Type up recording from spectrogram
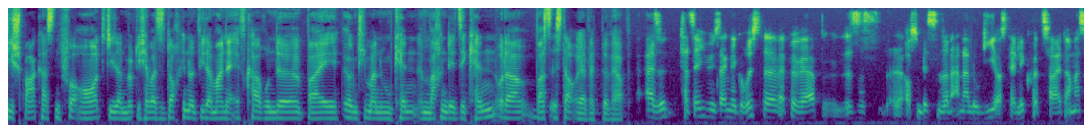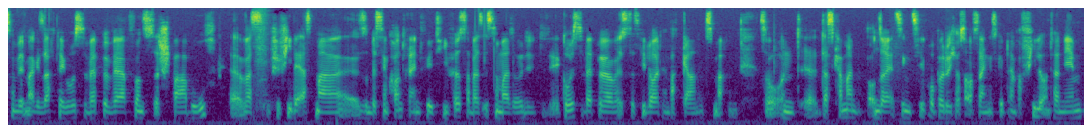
die Sparkassen vor Ort, die dann möglicherweise doch hin und wieder mal eine FK-Runde bei irgendjemandem kennen, machen, den sie kennen? Oder was ist da euer Wettbewerb? Also tatsächlich würde ich sagen, der größte Wettbewerb, das ist äh, auch so ein bisschen so eine Analogie aus der Liquid-Zeit. Damals haben wir immer gesagt, der größte Wettbewerb für uns ist das Sparbuch, äh, was für viele erstmal so ein bisschen kontraintuitiv ist, aber es ist nun mal so, der größte Wettbewerb ist, dass die Leute einfach gar nichts machen. So, und äh, das kann man bei unserer jetzigen Zielgruppe durchaus auch sagen. Es gibt einfach viele Unternehmen,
